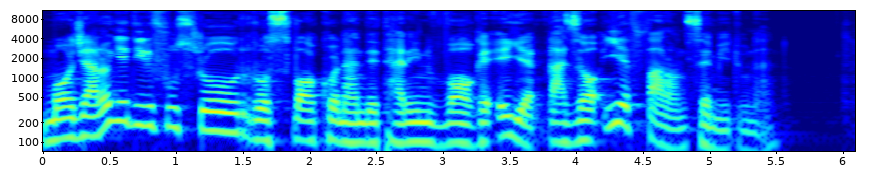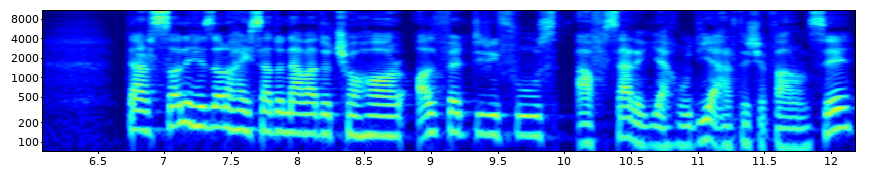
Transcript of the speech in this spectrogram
ماجرای دیریفوس رو رسوا کننده ترین واقعه غذایی فرانسه می‌دونن. در سال 1894 آلفرد دریفوس افسر یهودی ارتش فرانسه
